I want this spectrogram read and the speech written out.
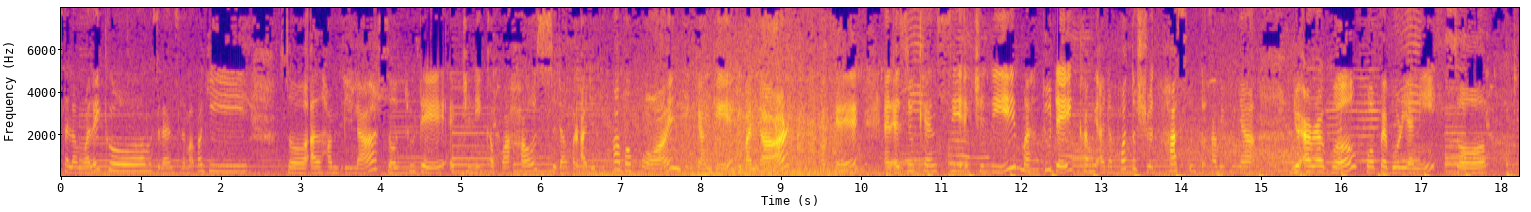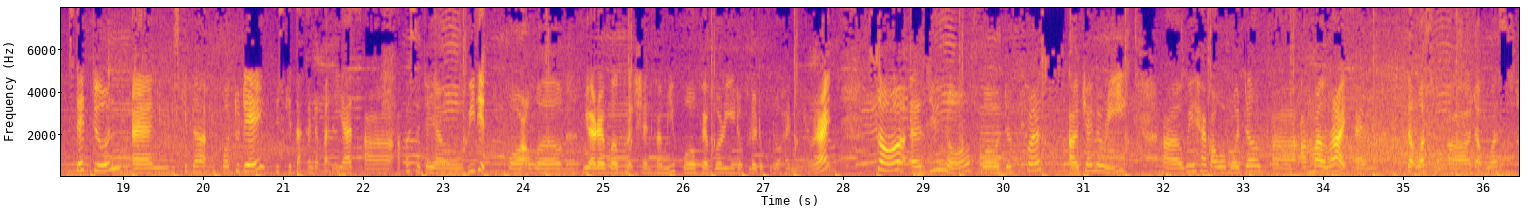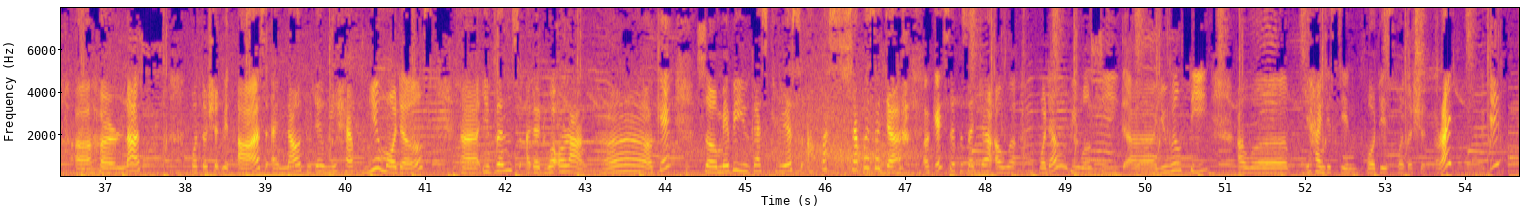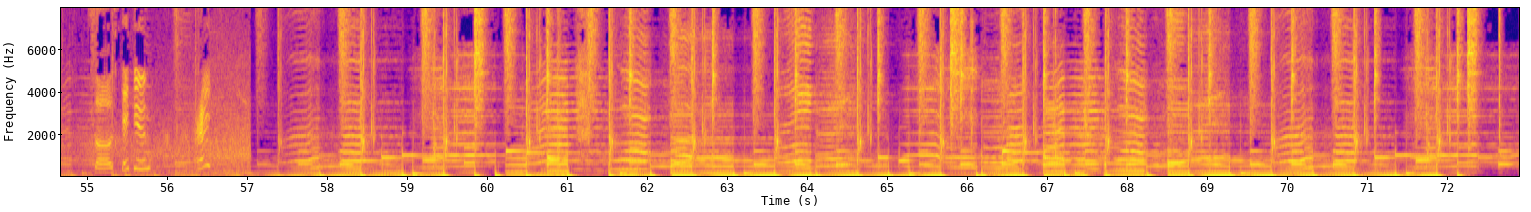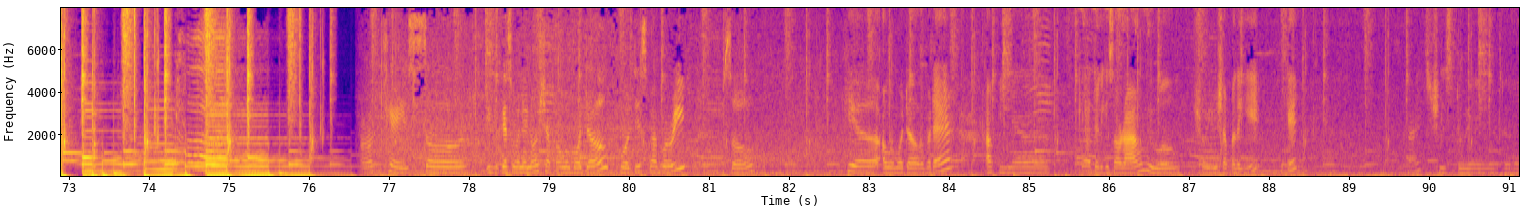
Assalamualaikum. Dan selamat pagi. So Alhamdulillah. So today actually Kapwa House sedang berada di Harbour Point Di Kianggeh, di bandar. Okay. And as you can see actually Today kami ada photoshoot khas untuk kami punya New Arrival for February ni. So stay tune and bis kita for today bis kita akan dapat lihat uh, apa saja yang we did for our new arrival collection kami for February 2020 ni. Alright so as you know for the first uh, January uh, we have our model uh, Amal right? And that was uh, that was uh, her last photo shoot with us. And now today we have new models. Uh, events ada dua orang. Ha, okay. So maybe you guys curious apa siapa saja? Okay siapa saja our model? We will see uh, you will see our behind the scene for this photo shoot alright? Okay? So stay tuned. Alright this February. So here our model over there. Afina. Okay, ada lagi seorang. We will show you siapa lagi. Okay. Right, she's doing the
